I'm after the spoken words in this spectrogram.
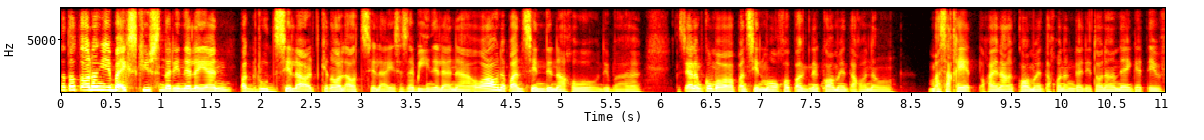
sa totoo lang, iba excuse na rin nila yan pag rude sila or kinall out sila. Yung sasabihin nila na, wow, napansin din ako, di ba? Kasi alam ko mapapansin mo ako pag nag-comment ako ng masakit o kaya nag-comment ako ng ganito, ng negative.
